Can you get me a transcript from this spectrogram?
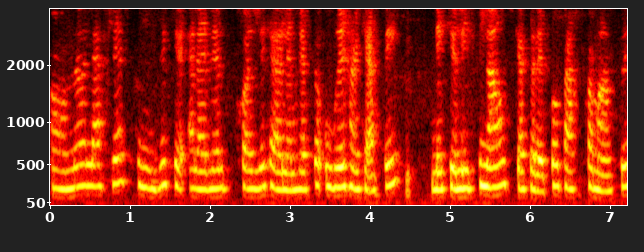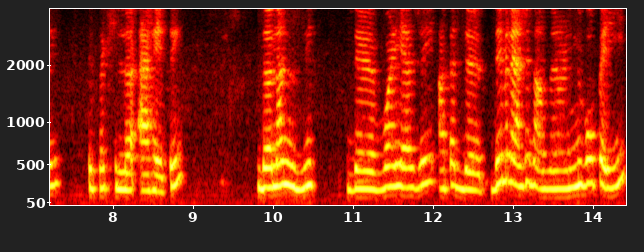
On a la flèche qui nous dit qu'elle avait le projet, qu'elle aimerait ça ouvrir un café, mais que les finances, qu'elle ne savait pas par commencer, c'est ça qui l'a arrêté. Donna nous dit de voyager, en fait, de déménager dans un nouveau pays,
